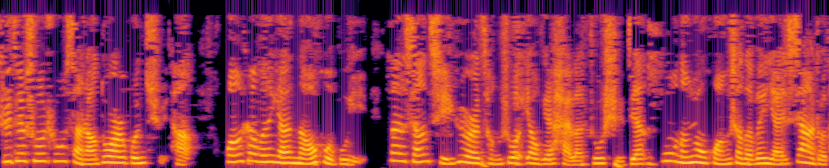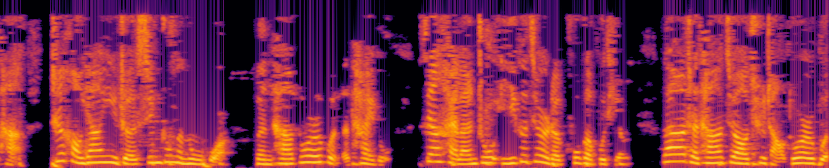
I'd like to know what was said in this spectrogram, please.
直接说出想让多尔衮娶她。皇上闻言恼火不已，但想起玉儿曾说要给海兰珠时间，不能用皇上的威严吓着她，只好压抑着心中的怒火，问他多尔衮的态度。见海兰珠一个劲儿的哭个不停，拉着他就要去找多尔衮，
